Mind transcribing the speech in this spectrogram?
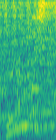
Who's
